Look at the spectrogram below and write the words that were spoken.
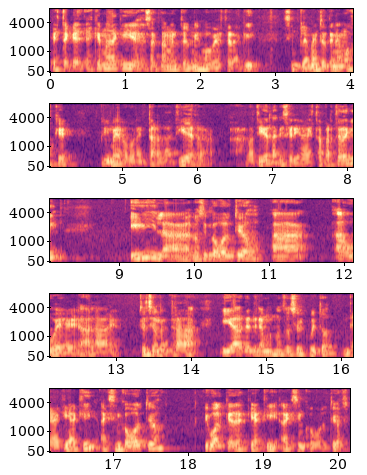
Este esquema de aquí es exactamente el mismo que este de aquí. Simplemente tenemos que primero conectar la tierra la tierra, que sería esta parte de aquí, y los 5 voltios a, a, v, a la tensión de entrada y ya tendríamos nuestro circuito de aquí a aquí hay 5 voltios igual que de aquí a aquí hay 5 voltios.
